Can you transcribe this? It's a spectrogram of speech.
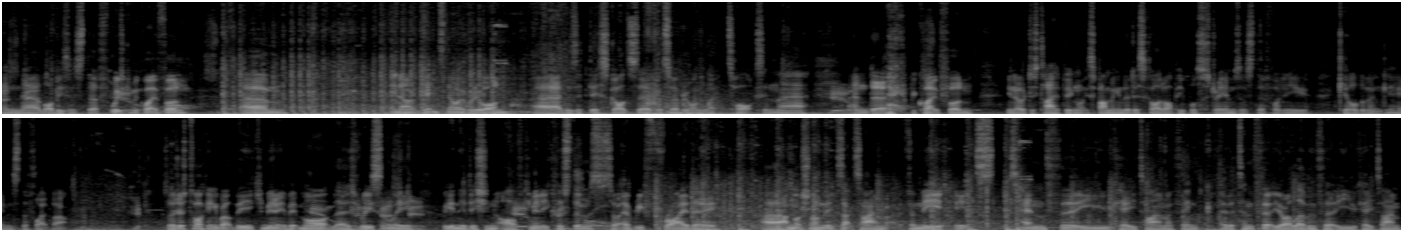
in uh, lobbies and stuff, which can be quite fun. Um, you know, getting to know everyone. Uh, there's a Discord server, so everyone like talks in there, and uh, it could be quite fun. You know, just typing like spamming in the Discord or people's streams and stuff when you kill them in game and stuff like that. So just talking about the community a bit more, there's recently been the addition of community customs. So every Friday, uh, I'm not sure on the exact time. For me, it's 10:30 UK time, I think, either 10:30 or 11:30 UK time,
